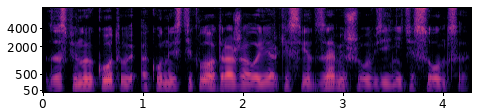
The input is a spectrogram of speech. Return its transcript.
За спиной Котовой оконное стекло отражало яркий свет замершего в зените солнца.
